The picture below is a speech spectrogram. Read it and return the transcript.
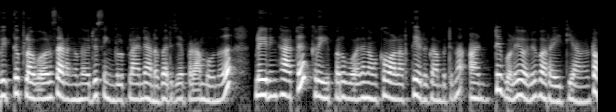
വിത്ത് ഫ്ലവേഴ്സ് അടങ്ങുന്ന ഒരു സിംഗിൾ പ്ലാന്റ് ആണ് പരിചയപ്പെടാൻ പോകുന്നത്. ബ്ലീഡിംഗ് ഹാർട്ട് ക്രീപ്പർ പോലെ നമുക്ക് വളർത്തിയെടുക്കാൻ പറ്റുന്ന അടിപൊളി ഒരു വെറൈറ്റിയാണ് കേട്ടോ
